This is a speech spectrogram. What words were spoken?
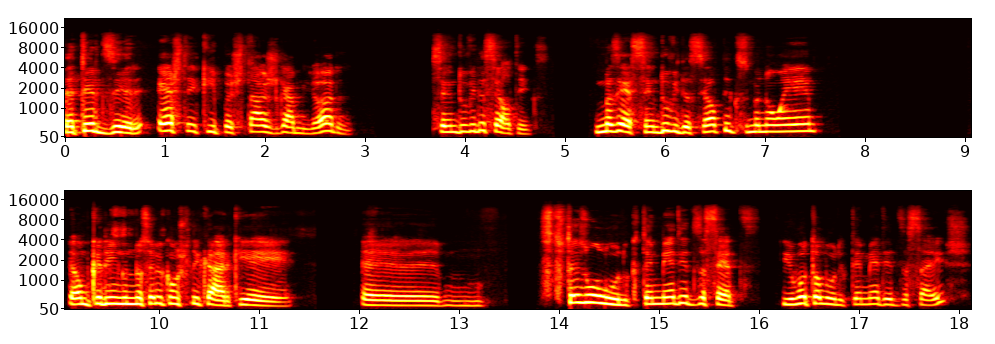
a ter de dizer esta equipa está a jogar melhor, sem dúvida Celtics. Mas é sem dúvida Celtics, mas não é. É um bocadinho, não sei bem como explicar, que é. eh, se tu tens um aluno que tem média 17 e o outro aluno que tem média 16,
